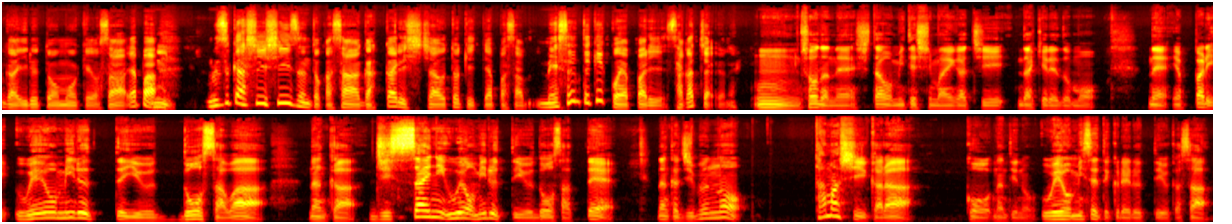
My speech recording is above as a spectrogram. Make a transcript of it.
がいると思うけどさやっぱうん難しいシーズンとかさがっかりしちゃう時ってやっぱさ目線って結構やっぱり下がっちゃうよね。うん、そうだね。下を見てしまいがちだけれども、ね、やっぱり上を見るっていう動作は、なんか実際に上を見るっていう動作って、なんか自分の魂から、こう、なんていうの、上を見せてくれるっていうかさ、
